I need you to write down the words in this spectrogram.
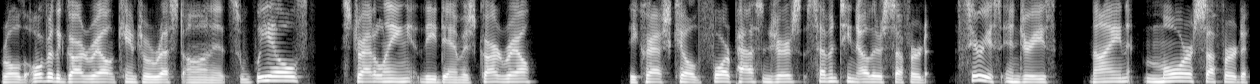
rolled over the guardrail, and came to a rest on its wheels straddling the damaged guardrail. The crash killed four passengers, 17 others suffered serious injuries, nine more suffered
